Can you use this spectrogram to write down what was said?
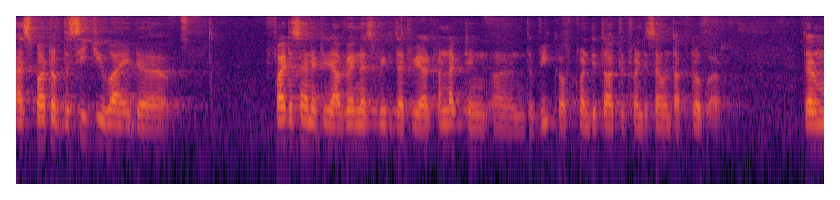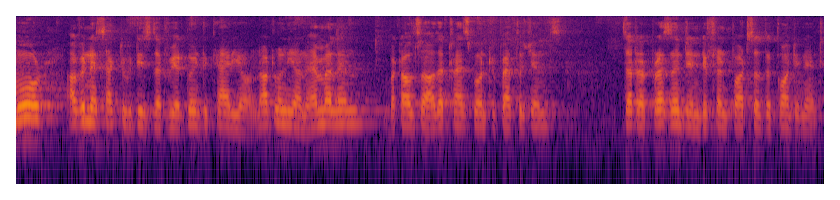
as part of the CG-wide uh, phytosanitary awareness week that we are conducting on the week of 23rd to 27th October. There are more awareness activities that we are going to carry on, not only on MLN, but also other transboundary pathogens that are present in different parts of the continent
